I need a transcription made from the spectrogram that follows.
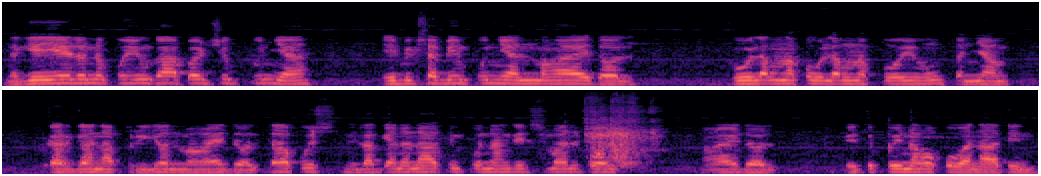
Nagyayelo na po yung copper tube po niya. Ibig sabihin po niyan mga idol, kulang na kulang na po yung kanyang karga na prion mga idol. Tapos nilagyan na natin po ng gauge manifold mga idol. Ito po yung nakukuha natin.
